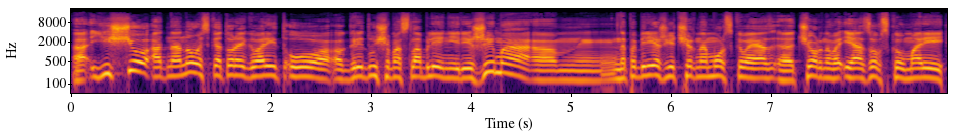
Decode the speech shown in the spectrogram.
А, еще одна новость, которая говорит о грядущем ослаблении режима. А, на побережье Черноморского, Черного и Азовского морей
